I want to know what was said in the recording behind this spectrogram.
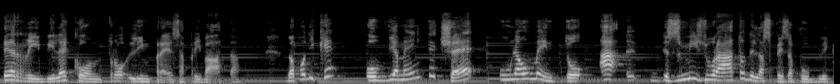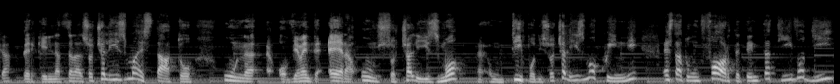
terribile contro l'impresa privata. Dopodiché ovviamente c'è un aumento a, eh, smisurato della spesa pubblica, perché il nazionalsocialismo è stato un, ovviamente era un socialismo, eh, un tipo di socialismo, quindi è stato un forte tentativo di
